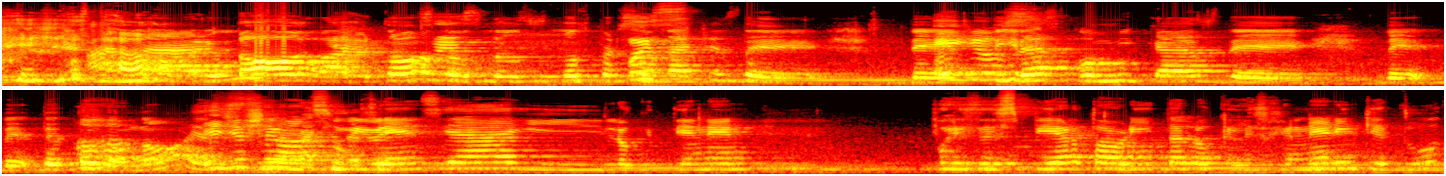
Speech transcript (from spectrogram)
y ya A estaba Naruto, todo. a todos los, los personajes de, de Pues, ellos- tiras cómicas, de, de, de, de todo, ¿no? Es ellos llevan su vivencia y lo que tienen pues despierto ahorita, lo que les genera inquietud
